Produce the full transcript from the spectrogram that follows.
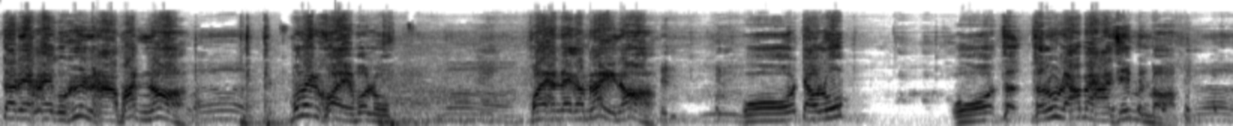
เจะได้ให้ก็ขึ้นหาพันเนาะเออบ่เป็นข่อยบ่รูปบ่ข่อยอันใดกำไรเนาะโอ้เจ้ารูปโอ้สสรุปแล้วไปหาชิ้นมันบอก เออ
